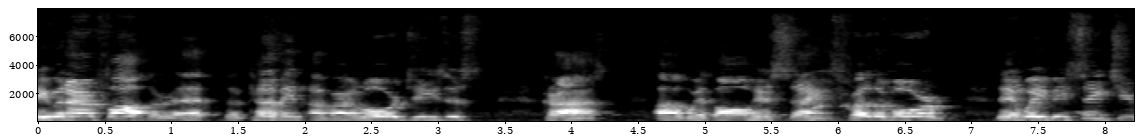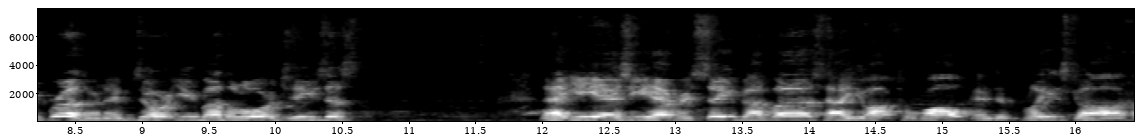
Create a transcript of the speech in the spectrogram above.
even our Father at the coming of our Lord Jesus Christ uh, with all his saints. Furthermore, then we beseech you, brethren, exhort you by the Lord Jesus, that ye, as ye have received of us, how you ought to walk and to please God,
